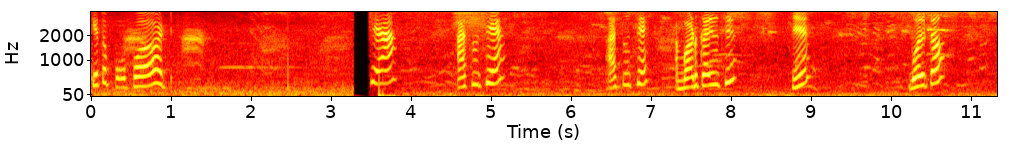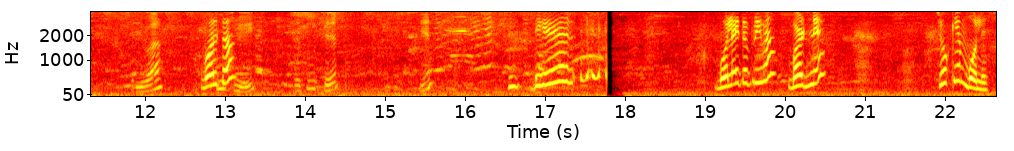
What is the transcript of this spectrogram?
કે તો પોપટ. છે આ? આ શું છે? આ શું છે? આ બળ કયું છે? હે? બોલ તો. બોલ તો. શું છે? ઢેર. બોલાય તો પ્રીમા બર્ડને. જો કેમ બોલે છે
